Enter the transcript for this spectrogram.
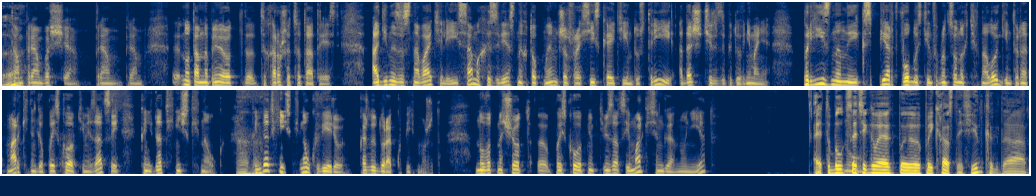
Да. Там прям вообще, прям, прям... э, Ну, там, например, вот э, хорошая цитата есть. Один из основателей и самых известных топ-менеджеров российской IT-индустрии, а дальше через запятую, внимание, признанный эксперт в области информационных технологий, интернет-маркетинга, поисковой оптимизации, кандидат технических наук. Ага. Кандидат технических наук верю, каждый дурак купить может. Но вот насчет э, поисковой оптимизации и маркетинга, ну, нет. А это был, Ну. кстати говоря, прекрасный фильм, когда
